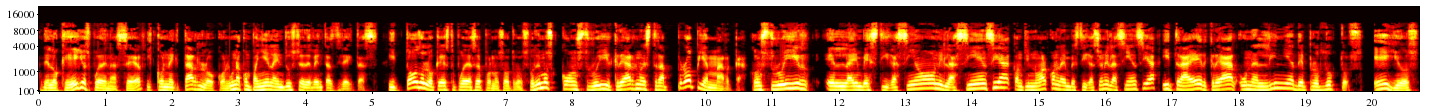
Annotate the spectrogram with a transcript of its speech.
de lo que ellos pueden hacer y conectarlo con una compañía en la industria de ventas directas y todo lo que esto puede hacer por nosotros. Podemos construir, crear nuestra propia marca, construir la investigación y la ciencia, continuar con la investigación y la ciencia y traer, crear una línea de productos. Ellos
